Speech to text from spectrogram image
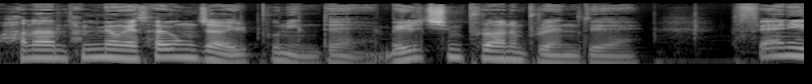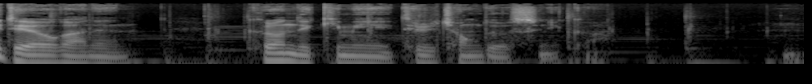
하나 한 명의 사용자일 뿐인데 메일침프라는 브랜드의 팬이 되어가는 그런 느낌이 들 정도였으니까. 음.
